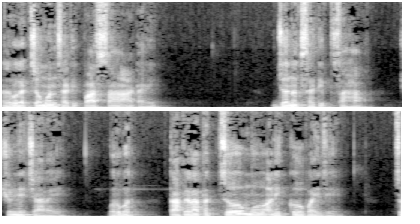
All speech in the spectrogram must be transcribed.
आता बघा चमनसाठी पाच सहा आठ आहे. जनकसाठी सहा शून्य चार आहे. बरोबर? तर आपल्याला आता च म आणि क पाहिजे. च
